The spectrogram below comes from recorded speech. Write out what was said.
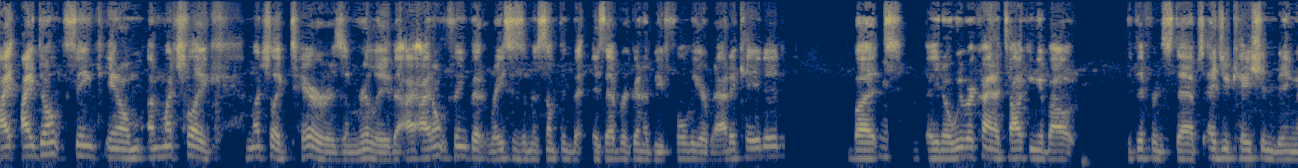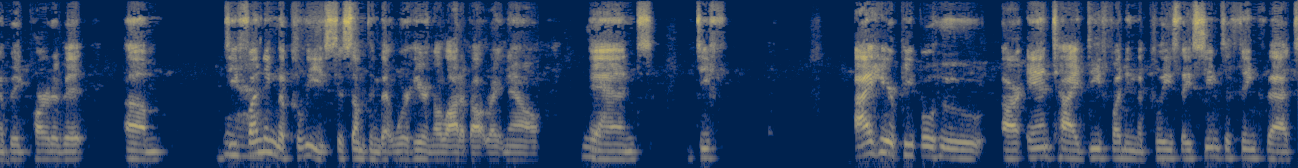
I I don't think you know uh, much like much like terrorism really that I, I don't think that racism is something that is ever going to be fully eradicated. But you know we were kind of talking about the different steps, education being a big part of it. Um, Yeah. defunding the police is something that we're hearing a lot about right now Yeah, and def- I hear people who are anti defunding the police. They seem to think that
